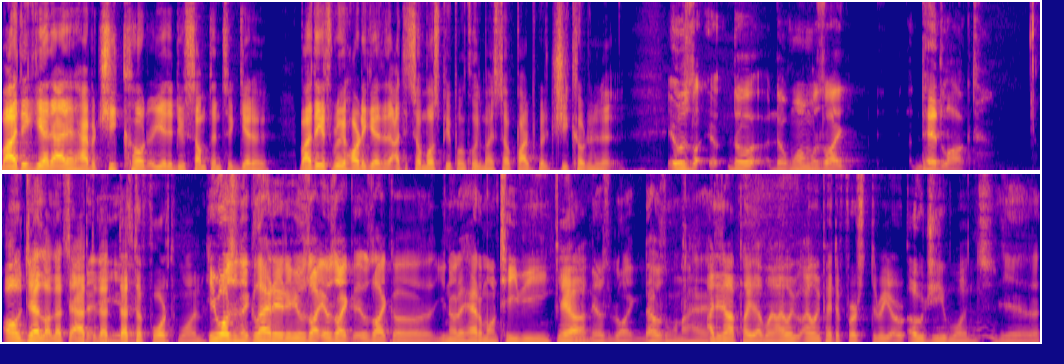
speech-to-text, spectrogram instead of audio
But I think you had to either have a cheat code or you had to do something to get it. But I think it's really hard to get it. I think so. Most people, including myself, probably put a cheat code in it. It was the the one was like deadlocked. Oh, Deadlock. That's after that. That's the fourth one. He wasn't a gladiator. He was like it was like it was like uh you know they had him on TV. Yeah. It was like that was the one I had. I did not play that one. I only, I only played the first three or OG ones. yeah,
